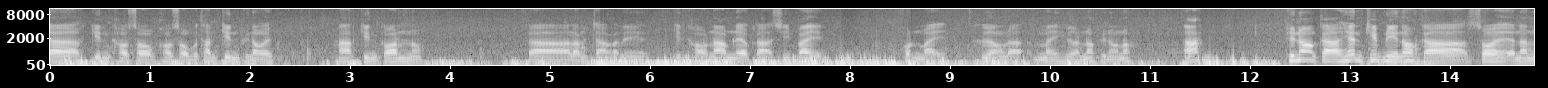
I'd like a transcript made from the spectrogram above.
อ่ากินข้าวเช้าข้าวเช้าบ่ทันกินพี่น้อยหากินก่อนเนาะก็หลังจากอันนี้กินข้าวน้ำแล้วก็สิไปพ่นไม้เครื่องและไม้เหือนเนาะพี่น้องเนาะ อะพี่น้องก็เห็นคลิปนี้เนาะก็ซอยอันนั้น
